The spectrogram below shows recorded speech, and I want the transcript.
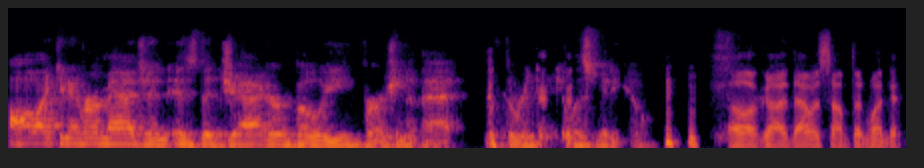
all I can ever imagine is the Jagger Bowie version of that with the ridiculous video. Oh God, that was something, wasn't it?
